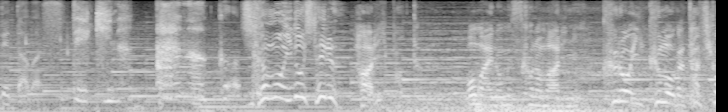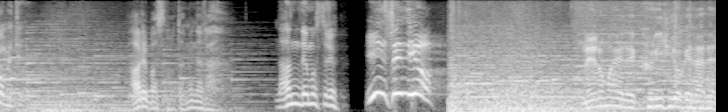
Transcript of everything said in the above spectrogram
てたわ。素敵なあの子。時間を移動している。ハリー・ポッターお前の息子の周りに黒い雲が立ち込めてる。アルバスのためなら何でもする。インセンディオ！目の前で繰り広げられる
